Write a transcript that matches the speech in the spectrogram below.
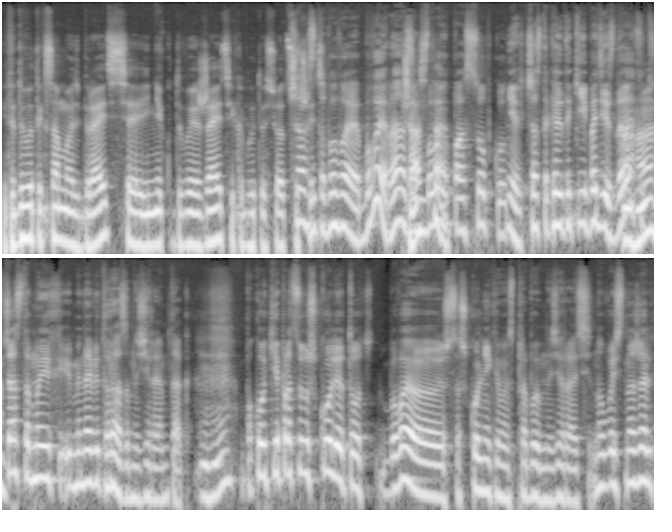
і тады вы таксама збіраецеся і некуды выязджаеце каб это все часто бывае бывае раз часто паасобку не часто калі такія бадзі да? ага. часто мы іх менавіта разам назіраем так. Паколькі я працую ў школе тут бываю са школьнікамі спрабуем назіраць. Ну вось на жаль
